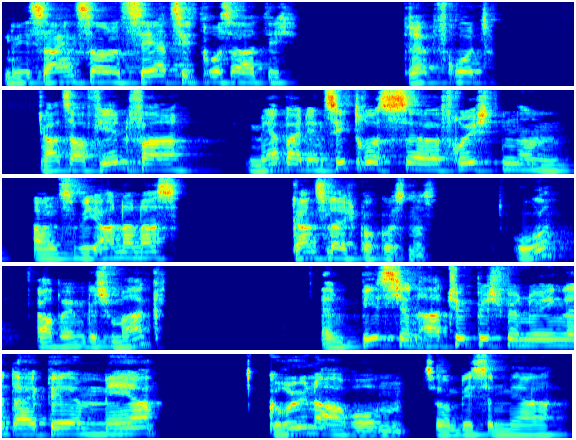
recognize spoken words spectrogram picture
wie es sein soll, sehr zitrusartig, Grapefruit. Also auf jeden Fall mehr bei den Zitrusfrüchten ähm, als wie Ananas. Ganz leicht Kokosnuss. Oh, aber im Geschmack ein bisschen atypisch für New England IPA, mehr grüne Aromen, so ein bisschen mehr,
